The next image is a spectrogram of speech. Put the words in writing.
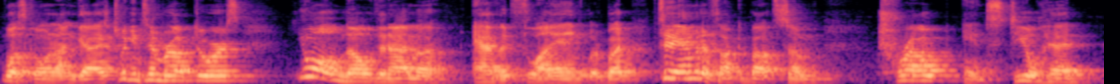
What's going on guys? Twig and Timber Outdoors. You all know that I'm a avid fly angler, but today I'm going to talk about some trout and steelhead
